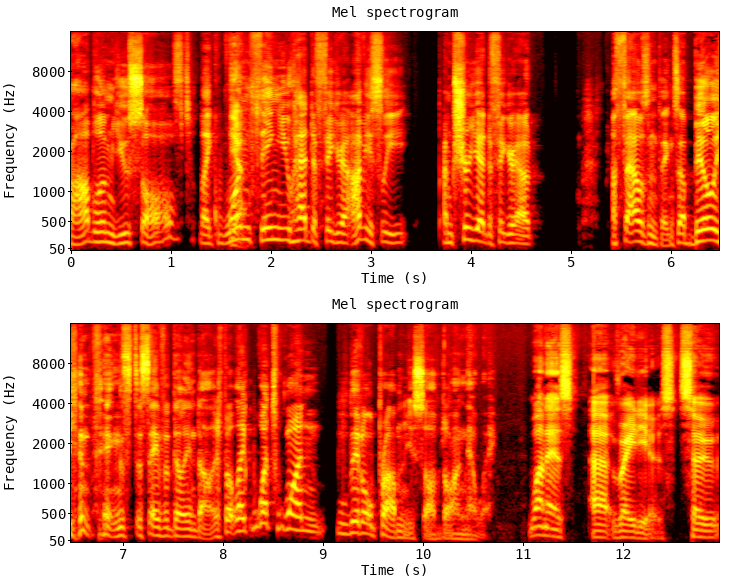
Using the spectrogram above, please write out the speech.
problem you solved? Like one Yeah. thing you had to figure out? Obviously, I'm sure you had to figure out a thousand things, a billion things to save a billion dollars. But like, what's one little problem you solved along that way? One is uh, radios. So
